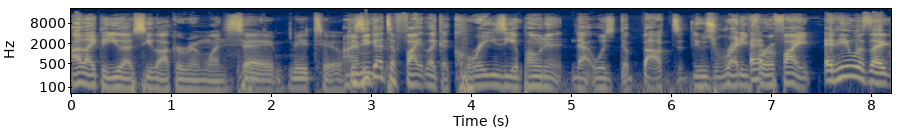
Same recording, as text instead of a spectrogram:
I like the UFC locker room one. Same, me too. Because he got to fight like a crazy opponent that was about to, he was ready for a fight. and he was like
